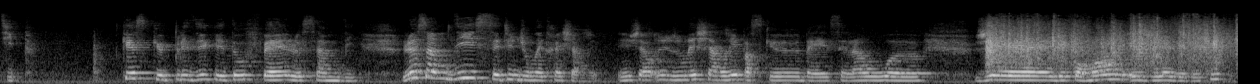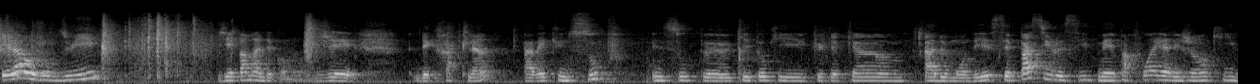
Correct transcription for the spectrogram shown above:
type? Qu'est-ce que Plaisir Keto fait le samedi? Le samedi, c'est une journée très chargée. Une, journée chargée parce que ben, c'est là où euh, j'ai des commandes et je les exécute. Et là, aujourd'hui, j'ai pas mal de commandes. J'ai des craquelins avec une soupe une soupe euh, keto qui, que quelqu'un a demandé. C'est pas sur le site, mais parfois il y a des gens qui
